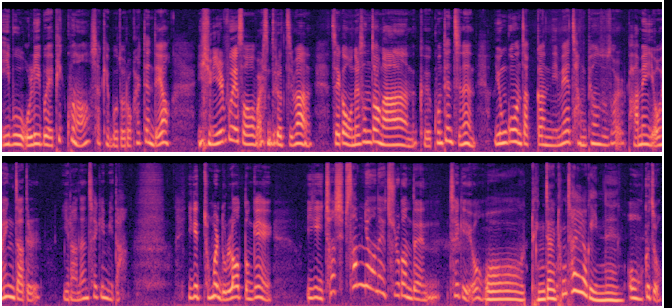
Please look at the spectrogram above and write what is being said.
2부 올리브의 피코너 시작해 보도록 할 텐데요. 이미 1부에서 말씀드렸지만 제가 오늘 선정한 그 콘텐츠는 윤고은 작가님의 장편 소설 밤의 여행자들이라는 책입니다. 이게 정말 놀라웠던 게 이게 2013년에 출간된 책이에요. 오, 굉장히 통찰력이 있는. 어, 그죠.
